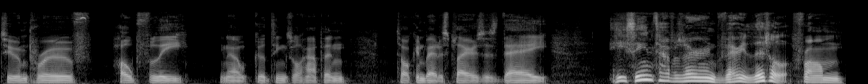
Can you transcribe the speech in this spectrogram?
to improve, hopefully, you know, good things will happen. Talking about his players as they. He seemed to have learned very little from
